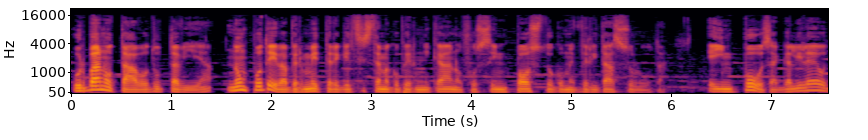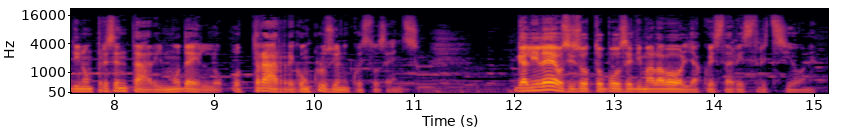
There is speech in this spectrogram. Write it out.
Urbano VIII, tuttavia, non poteva permettere che il sistema copernicano fosse imposto come verità assoluta e impose a Galileo di non presentare il modello o trarre conclusioni in questo senso. Galileo si sottopose di malavoglia a questa restrizione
